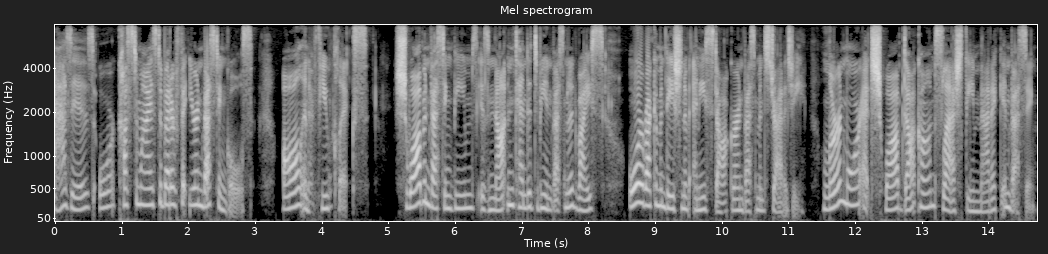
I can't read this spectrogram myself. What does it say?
as is or customize to better fit your investing goals, all in a few clicks. Schwab Investing Themes is not intended to be investment advice or a recommendation of any stock or investment strategy. Learn more at schwab.com/slash thematic investing.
